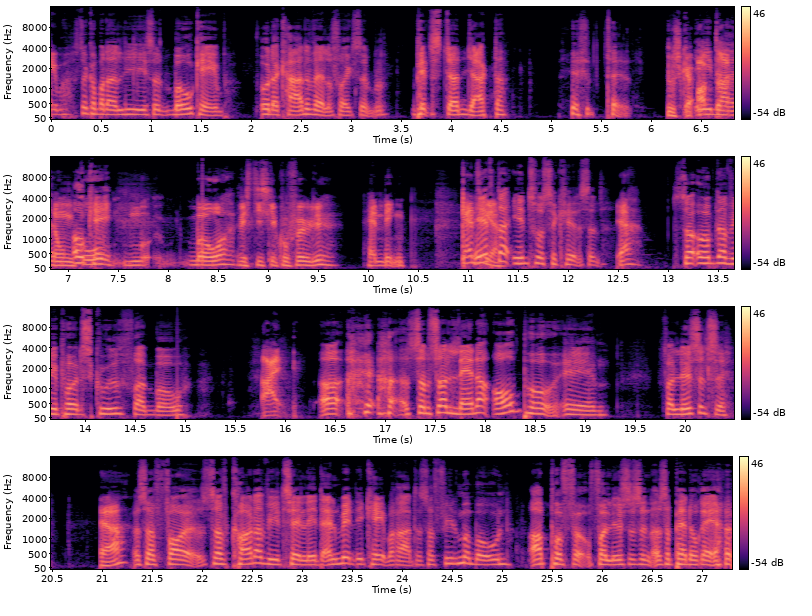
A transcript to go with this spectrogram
lidt art. Så kommer der lige sådan mocap under karnevalet, for eksempel. Mens John jagter. Du skal opdrætte nogle Okay. gode må- måger, hvis de skal kunne følge handlingen. Ganske Efter introsekvensen, Ja. så åbner vi på et skud fra måge. Nej. Og, som så lander ovenpå øh, forlystelse. Ja. Og så, for, så cutter vi til et almindeligt kamera, der så filmer mågen op på for, forlystelsen, og så panorerer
